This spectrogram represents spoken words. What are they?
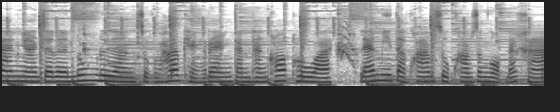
การงานเจริญรุ่งเรือง สุขภาพแข็งแรงกันทั้งครอบครัว และมีแต่ความสุขความสงบนะคะ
